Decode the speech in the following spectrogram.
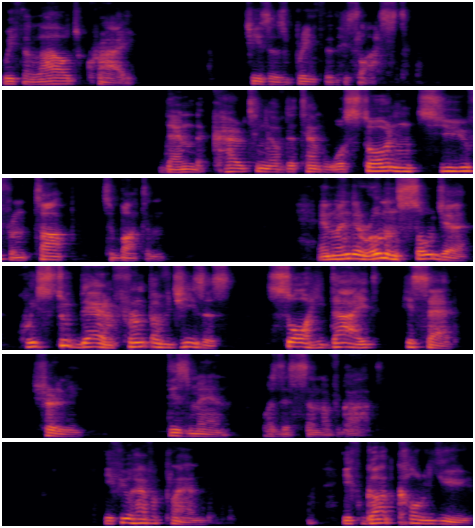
With a loud cry, Jesus breathed his last. Then the curtain of the temple was torn in two from top to bottom. And when the Roman soldier who stood there in front of Jesus saw he died, he said, Surely this man was the Son of God. If you have a plan, if God called you,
